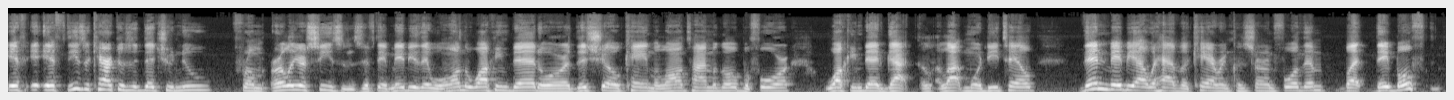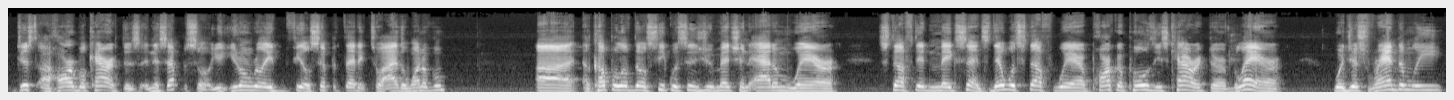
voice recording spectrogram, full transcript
if if these are characters that you knew from earlier seasons, if they maybe they were on The Walking Dead or this show came a long time ago before Walking Dead got a, a lot more detailed, then maybe I would have a care and concern for them. But they both just are horrible characters in this episode. You, you don't really feel sympathetic to either one of them. Uh, a couple of those sequences you mentioned, Adam, where stuff didn't make sense. There was stuff where Parker Posey's character Blair would just randomly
